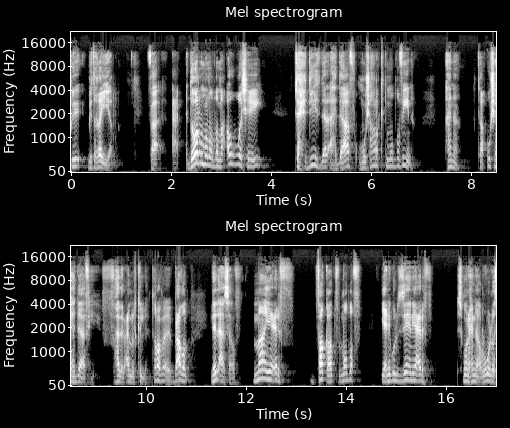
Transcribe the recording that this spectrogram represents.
بيتغير. فدور المنظمة أول شيء تحديد الأهداف ومشاركة موظفينه. أنا وش أهدافي في هذا العمل كله؟ ترى بعضهم للأسف ما يعرف فقط في الموظف. يعني يقول زين يعرف يسمونه إحنا ال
